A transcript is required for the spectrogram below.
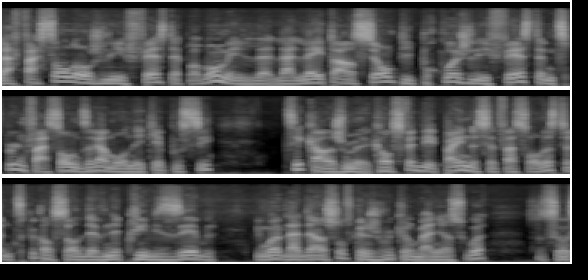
la façon dont je l'ai fait, c'était pas bon, mais l'intention, puis pourquoi je l'ai fait, c'était un petit peu une façon de dire à mon équipe aussi. Tu sais, quand, je me, quand on se fait des peines de cette façon-là, c'est un petit peu comme si on devenait prévisible. Et moi, la dernière chose que je veux qu'Urbania soit, c'est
